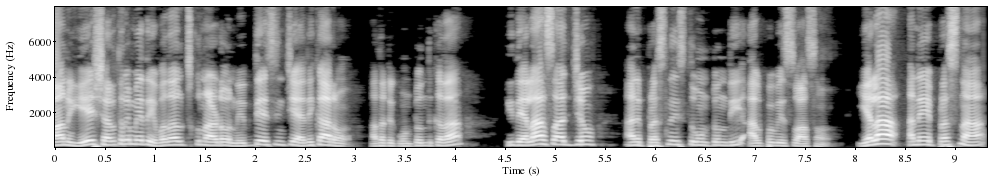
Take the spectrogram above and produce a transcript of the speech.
తాను ఏ షరతుల మీద ఇవ్వదలుచుకున్నాడో నిర్దేశించే అధికారం అతడికి ఉంటుంది కదా. ఇది ఎలా సాధ్యం అని ప్రశ్నిస్తూ ఉంటుంది అల్పవిశ్వాసం. ఎలా అనే ప్రశ్న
